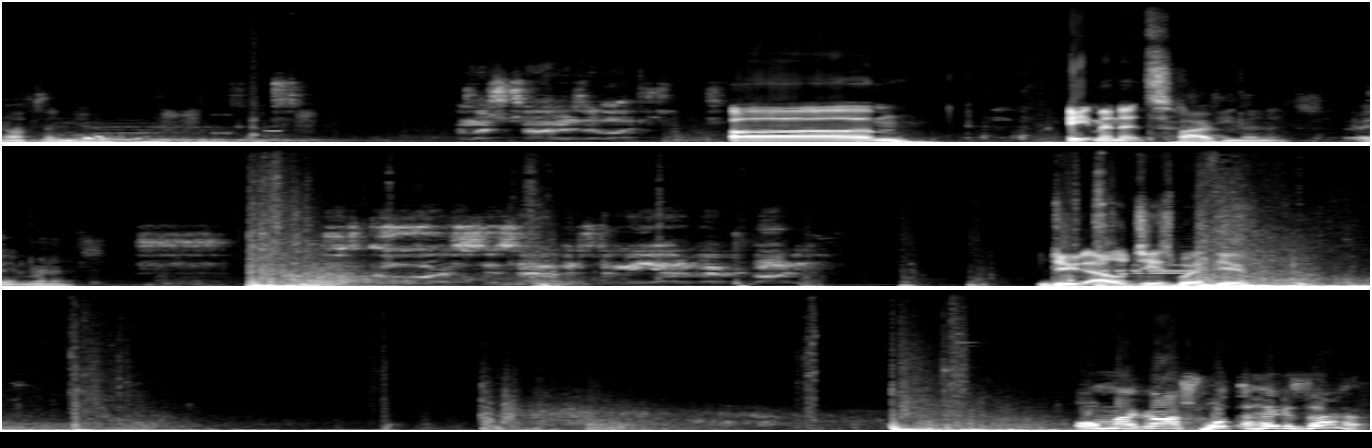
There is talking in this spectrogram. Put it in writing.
Nothing yet. How much time is it left? Um, eight minutes. Five minutes. Eight minutes? Dude, LG's with you. Oh my gosh, what the heck is that?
